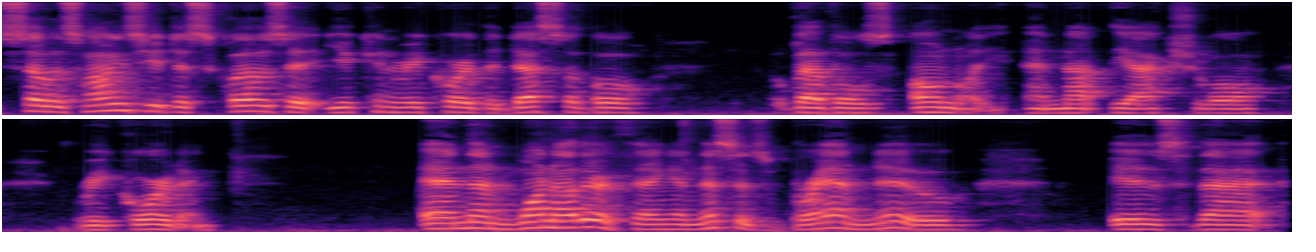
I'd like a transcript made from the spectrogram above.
So as long as you disclose it, you can record the decibel levels only and not the actual recording. And then one other thing, and this is brand new, is that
